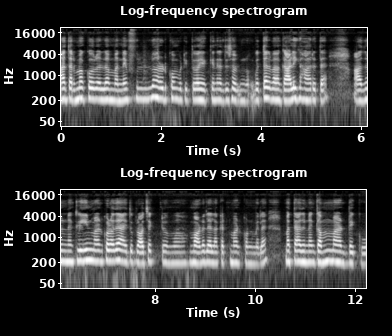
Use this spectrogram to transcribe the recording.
ಆ ಥರ್ಮಾಕೋಲೆಲ್ಲ ಮನೆ ಫುಲ್ಲು ಹರಡ್ಕೊಂಡ್ಬಿಟ್ಟಿತ್ತು. ಯಾಕೆಂದರೆ ಅದು ಸ್ವಲ್ಪ ಗೊತ್ತಲ್ವ, ಗಾಳಿಗೆ ಹಾರುತ್ತೆ. ಅದನ್ನು ಕ್ಲೀನ್ ಮಾಡ್ಕೊಳ್ಳೋದೇ ಆಯಿತು. ಪ್ರಾಜೆಕ್ಟ್ ಮಾಡೆಲೆಲ್ಲ ಕಟ್ ಮಾಡ್ಕೊಂಡ್ಮೇಲೆ. ಮತ್ತು ಅದನ್ನು ಗಮ್ ಮಾಡಬೇಕು.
